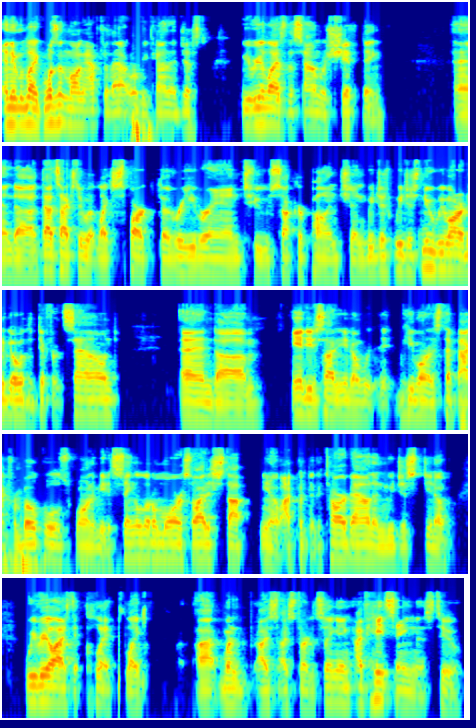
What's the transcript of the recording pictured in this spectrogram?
And it like wasn't long after that where we kind of just we realized the sound was shifting, and uh, that's actually what like sparked the rebrand to Sucker Punch, and we just we just knew we wanted to go with a different sound, and um, Andy decided, you know, he wanted to step back from vocals, wanted me to sing a little more, so I just stopped, you know, I put the guitar down, and we just, you know, we realized it clicked. Like uh, when I, I started singing, I hate saying this too.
